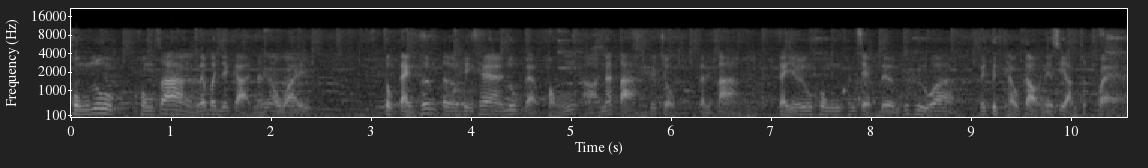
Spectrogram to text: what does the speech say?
คงรูปโครงสร้างและบรรยากาศนั้นเอาไว้ ตกแต่งเพิ่มเติมเพียงแค่รูปแบบของอาหน้าต่างกระจกต่างๆ แต่ยังคงคอนเซปต์เดิมก็คือว่าเป็นตึกแถวเก่าในสยามสแควร์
